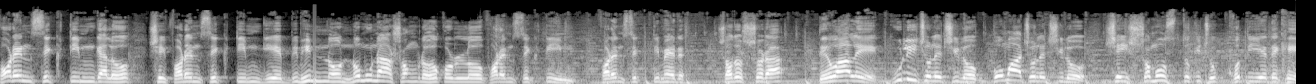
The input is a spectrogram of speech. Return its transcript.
ফরেনসিক টিম গেল, সেই ফরেনসিক টিম গিয়ে বিভিন্ন নমুনা সংগ্রহ করল ফরেনসিক টিম। ফরেনসিক টিমের সদস্যরা দেওয়ালে গুলি চলেছিল, বোমা চলেছিল, সেই সমস্ত কিছু খতিয়ে দেখে,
